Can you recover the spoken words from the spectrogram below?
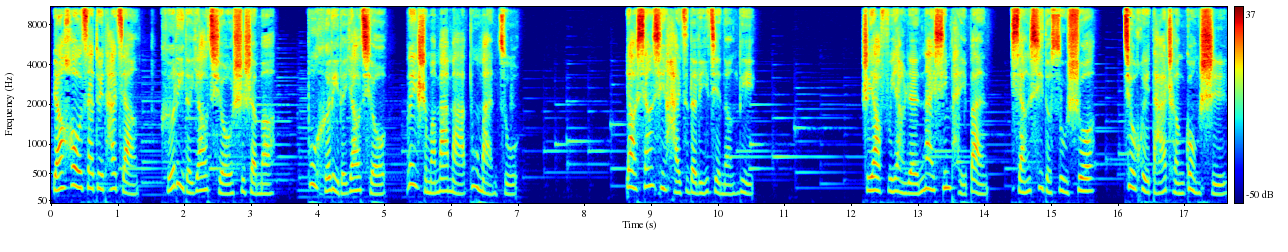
然后再对他讲合理的要求是什么，不合理的要求为什么妈妈不满足。要相信孩子的理解能力，只要抚养人耐心陪伴，详细的诉说，就会达成共识。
